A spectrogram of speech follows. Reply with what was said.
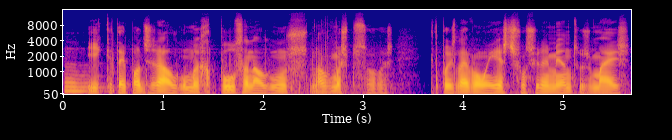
uhum. e que até pode gerar alguma repulsa em, alguns, em algumas pessoas, que depois levam a estes funcionamentos mais,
